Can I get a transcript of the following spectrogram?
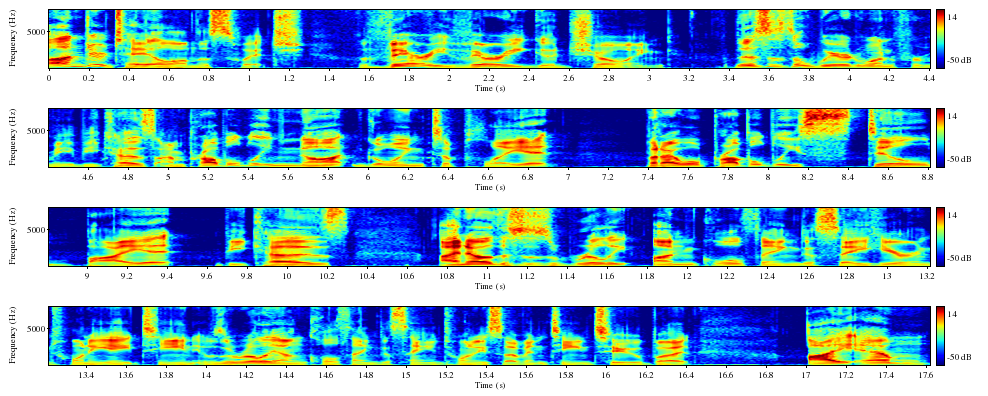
Undertale on the Switch. Very, very good showing. This is a weird one for me because I'm probably not going to play it, but I will probably still buy it because I know this is a really uncool thing to say here in 2018. It was a really uncool thing to say in 2017 too, but I am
